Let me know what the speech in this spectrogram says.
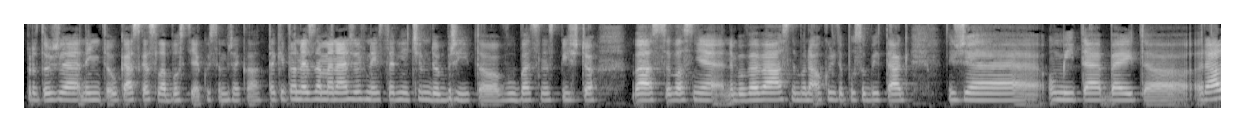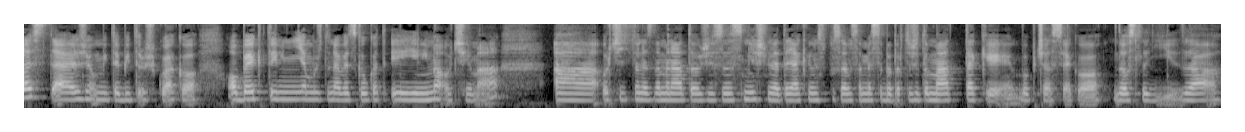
protože není to ukázka slabosti, jak už jsem řekla. Taky to neznamená, že v nejste v něčem dobří, to vůbec nespíš to vás vlastně, nebo ve vás, nebo na okolí to působí tak, že umíte být uh, realisté, že umíte být trošku jako objektivní a můžete na věc koukat i jinýma očima. A určitě to neznamená to, že se směšňujete nějakým způsobem sami sebe, protože to má taky občas jako dost lidí za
